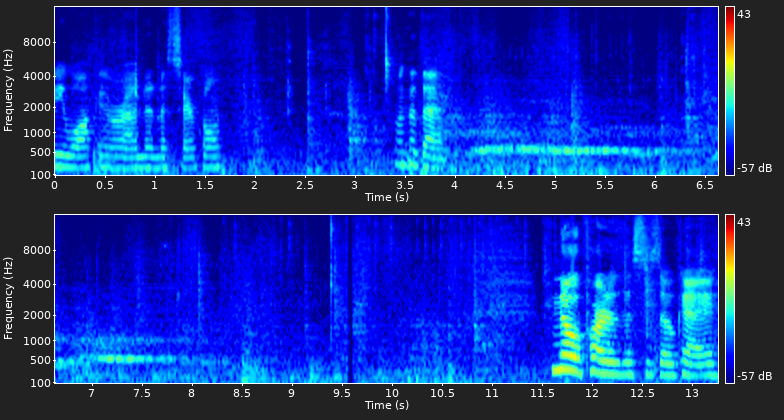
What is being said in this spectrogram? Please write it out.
me walking around in a circle. Look at that. No part of this is okay.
